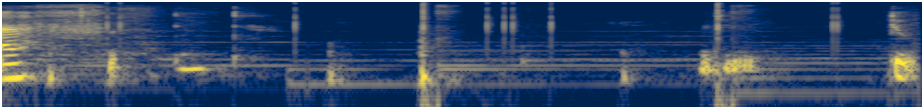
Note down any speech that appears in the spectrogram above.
F. Do?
